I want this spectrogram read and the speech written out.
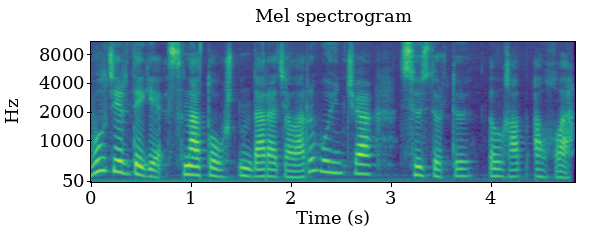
бул жердеги сына тооштун даражалары боюнча сөздөрдү ылгап алгыла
